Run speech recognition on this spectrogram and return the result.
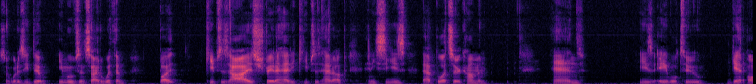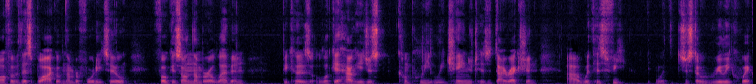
So what does he do? He moves inside with him, but keeps his eyes straight ahead. He keeps his head up, and he sees that blitzer coming. And he's able to get off of this block of number 42, focus on number 11, because look at how he just completely changed his direction uh, with his feet, with just a really quick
